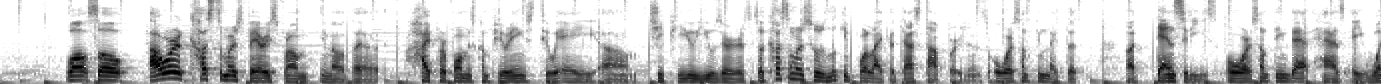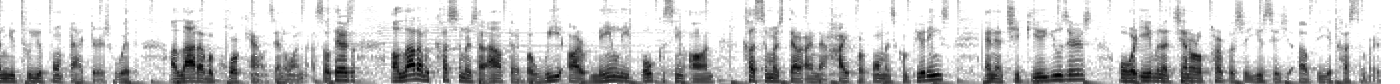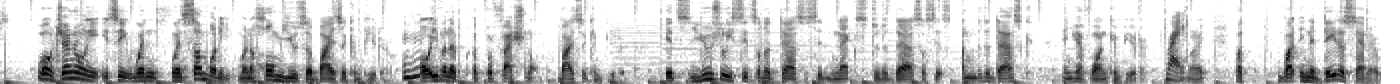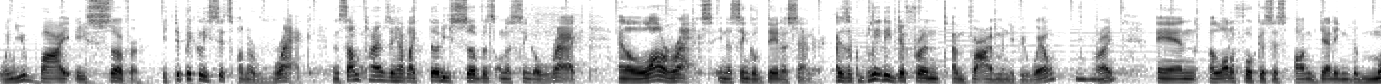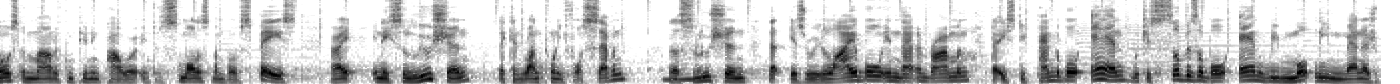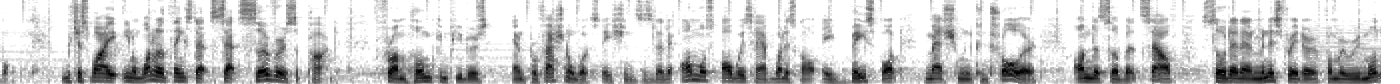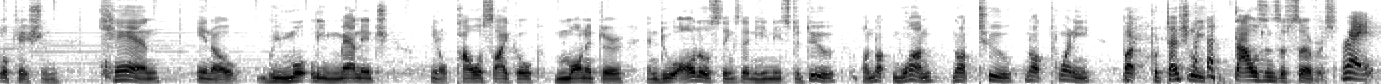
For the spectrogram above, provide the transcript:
Well, so our customers varies from you know the high performance computing to a um, GPU users. So customers who are looking for like a desktop versions or something like the uh, densities or something that has a 1U, 2U form factors with a lot of core counts and whatnot. So there's a lot of customers are out there, but we are mainly focusing on customers that are in the high performance computings and the GPU users or even a general purpose usage of the customers. Well, generally, you see, when, when somebody, when a home user buys a computer, mm -hmm. or even a, a, professional buys a computer, it usually sits on the desk, or sits next to the desk, or sits under the desk, and you have one computer. Right. Right. But but in a data center, when you buy a server, it typically sits on a rack, and sometimes they have like 30 servers on a single rack, and a lot of racks in a single data center. It's a completely different environment, if you will, mm -hmm. right? and a lot of focus is on getting the most amount of computing power into the smallest number of space, right, in a solution that can run 24 7, mm -hmm. A mm-hmm. solution that is reliable in that environment, that is dependable, and which is serviceable and remotely manageable. Which is why, you know, one of the things that sets servers apart from home computers and professional workstations is that they almost always have what is called a baseboard management controller on the server itself so that an administrator from a remote location can you know remotely manage you know power cycle monitor and do all those things that he needs to do on not one not two not 20 but potentially thousands of servers right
